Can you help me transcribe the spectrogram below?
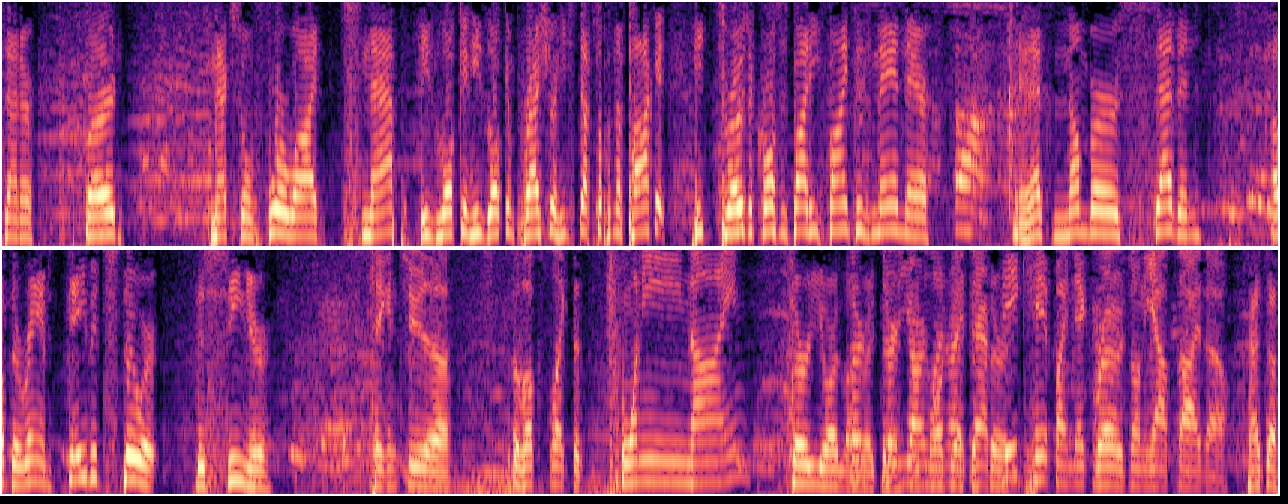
center. Bird next to him, four wide. Snap. He's looking. He's looking. Pressure. He steps up in the pocket. He throws across his body. He finds his man there, and that's number seven of the Rams, David Stewart, the senior. Taken to the, it looks like the 29, 30 yard line 30, right there. 30 yard line right at the there. Big hit by Nick Rhodes on the outside though. That's a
